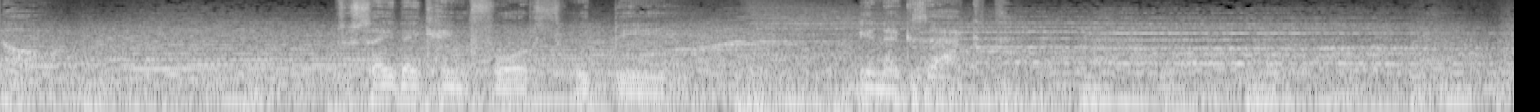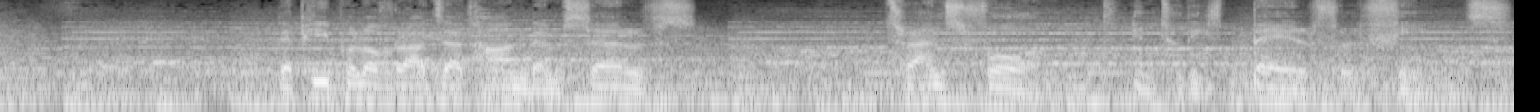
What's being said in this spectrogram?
No. To say they came forth would be inexact. The people of Radz-at-Han themselves transformed into these baleful fiends.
